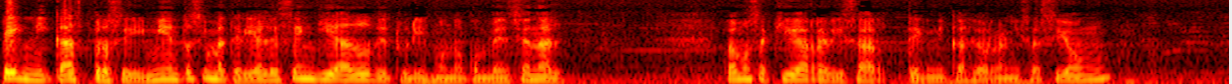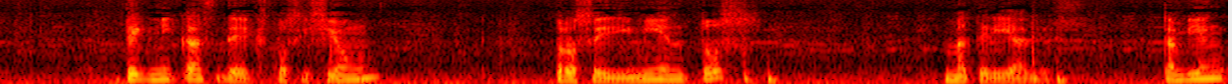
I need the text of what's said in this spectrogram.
técnicas, procedimientos y materiales en guiado de turismo no convencional. Vamos aquí a revisar técnicas de organización, técnicas de exposición, procedimientos, materiales, también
